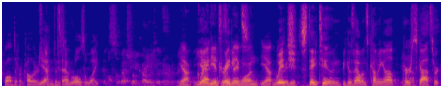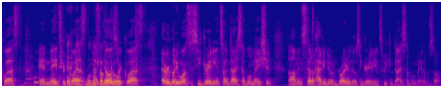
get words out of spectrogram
12 different colors. Yeah, you can just, just have have rolls of white. And special colors that aren't available. yeah, Yeah, gradients, gradients, is a big one. Yep, Which gradient- stay tuned because that one's coming up per Scott's request and Nate's request, We'll Mike Doe's cool. request. Everybody wants to see gradients on dye sublimation. Um, instead of having to embroider those ingredients, we can dye sublimate them. So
